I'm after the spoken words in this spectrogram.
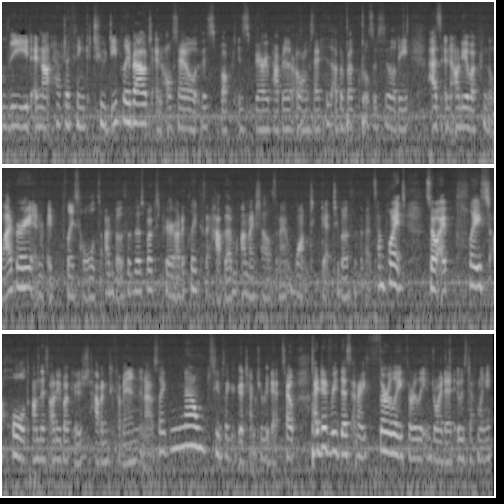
read and not have to think too deeply about and also this book is very popular alongside his other book Rules of Civility as an audiobook from the library and I place holds on both of those books periodically because I have them on my shelves and I want to get to both of them at some point so I placed a hold on this audiobook it just happened to come in and I was like no seems like a good time to read it so I did read this and I thoroughly thoroughly enjoyed it it was definitely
